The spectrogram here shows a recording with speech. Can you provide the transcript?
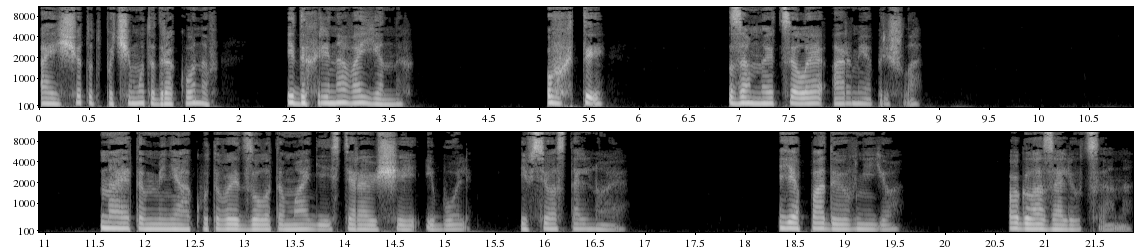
А еще тут почему-то драконов и дохрена военных. Ух ты! За мной целая армия пришла. На этом меня окутывает золото магии, стирающее и боль, и все остальное. Я падаю в нее, в глаза Люциана.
